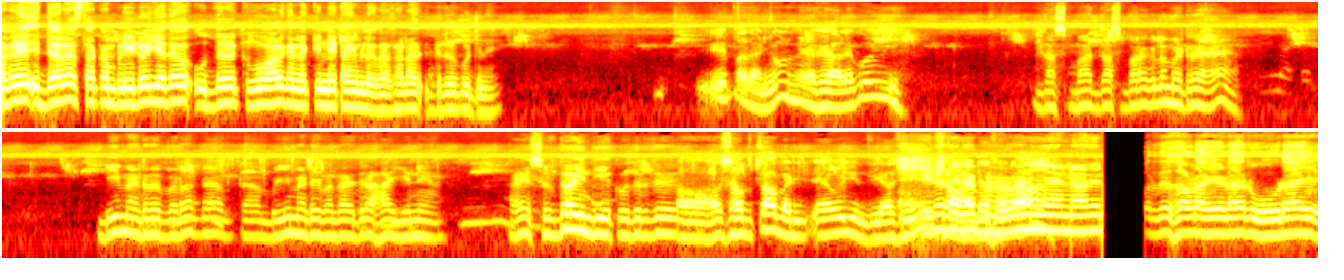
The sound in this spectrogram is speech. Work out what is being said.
ਅਗਰ ਇੱਧਰ ਰਸਤਾ ਕੰਪਲੀਟ ਹੋਈ ਹੈ ਤੇ ਉਧਰ ਕਗਵਾਲ ਕਰਨਾ ਕਿੰਨੇ ਟਾਈਮ ਲੱਗਦਾ ਸਾਡਾ ਇੱਧਰ ਪੁੱਜਣੇ? ਇਹ ਪਤਾ ਨਹੀਂ ਹੁਣ ਮੇਰਾ ਖਿਆਲ ਹੈ ਕੋਈ। 10 10 12 ਕਿਲੋਮੀਟਰ ਹੈ। 20 ਮਿੰਟ ਦਾ ਬੜਾ ਟਾਈਮ 20 ਮਿੰਟ ਦੇ ਬੰਦਾ ਇਧਰ ਹਾਈ ਜਨੇ ਆ। ਐ ਸੁਵਿਧਾ ਹੋ ਜਾਂਦੀ ਹੈ ਇੱਕ ਉਧਰ ਤੇ। ਆ ਸਭ ਤੋਂ ਬੜੀ ਇਹ ਹੋ ਜਾਂਦੀ ਆ ਸੀ ਇਹਨਾਂ ਤੇ ਇਹਨਾਂ ਬਣਾਉਣਾ ਨਹੀਂ ਹੈ ਇਹਨਾਂ ਦੇ ਉੱਪਰ ਦੇ ਸਾਡਾ ਜਿਹੜਾ ਰੋਡ ਹੈ ਇਹ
